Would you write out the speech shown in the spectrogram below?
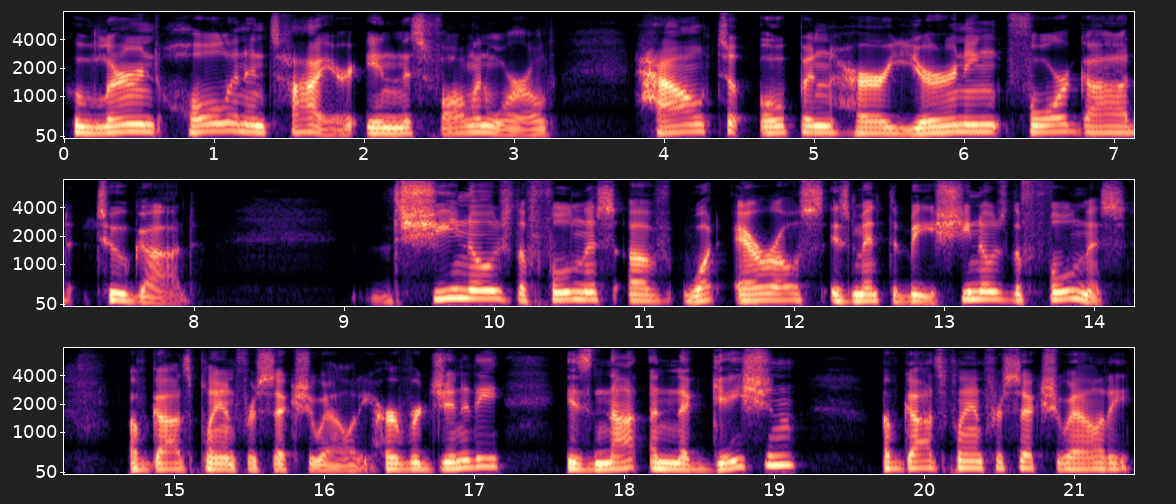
who learned whole and entire in this fallen world how to open her yearning for God to God. She knows the fullness of what Eros is meant to be. She knows the fullness of God's plan for sexuality. Her virginity is not a negation of God's plan for sexuality,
